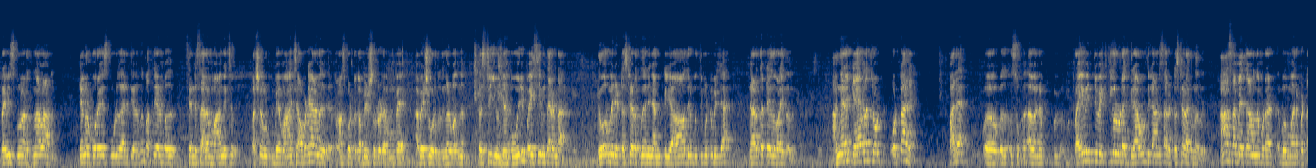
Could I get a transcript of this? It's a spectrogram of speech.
ഡ്രൈവിംഗ് സ്കൂൾ നടത്തുന്ന ആളാണ്. ഞങ്ങൾ കുറേ സ്കൂളുകാർ ചേർന്ന് പത്ത് എൺപത് സെന്റ് സ്ഥലം വാങ്ങിച്ചു വർഷങ്ങൾക്ക് മുമ്പേ വാങ്ങിച്ച് അവിടെയാണ് ട്രാൻസ്പോർട്ട് കമ്മീഷണറുടെ മുമ്പേ അപേക്ഷ കൊടുത്ത് നിങ്ങൾ വന്ന് ടെസ്റ്റ് ചെയ്യൂ. ഞങ്ങൾക്ക് ഒരു പൈസയും തരണ്ട. ഗവൺമെന്റ് ടെസ്റ്റ് എടുക്കുന്നതിന് ഞങ്ങൾക്ക് യാതൊരു ബുദ്ധിമുട്ടുമില്ല. നടത്തട്ടെ എന്ന് പറയുന്നത്. അങ്ങനെ കേരളത്തിൽ ഒട്ടാകെ പല പ്രൈവറ്റ് വ്യക്തികളുടെ ഗ്രൗണ്ടിലാണ് സാർ ടെസ്റ്റ് നടക്കുന്നത്. ആ സമയത്താണ് നമ്മുടെ ബഹുമാനപ്പെട്ട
